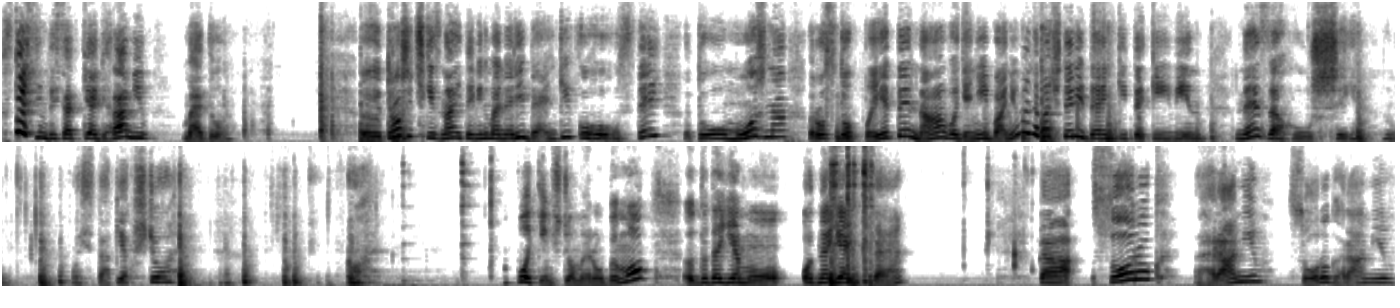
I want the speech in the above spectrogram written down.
175 грамів меду. Е, Трошечки, знаєте, він в мене ріденький, кого густий, то можна розтопити на водяній бані. У мене, бачите, ріденький такий він, не загущий. Ну, ось так, якщо. О. Потім що ми робимо? Додаємо одне яйце та 40 грамів, 40 грамів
